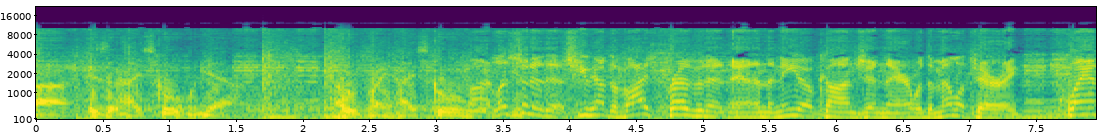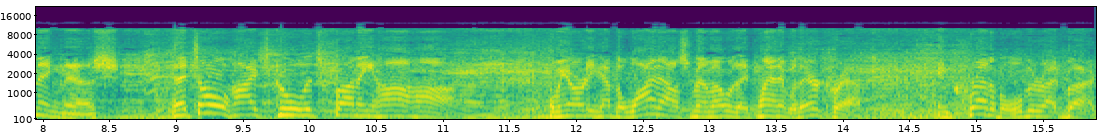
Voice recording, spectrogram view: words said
uh, is it high school? Yeah. Are we playing high school? All right, listen to this. You have the vice president and the neocons in there with the military planning this, and it's all high school. It's funny, ha ha. And we already have the White House memo where they plan it with aircraft. Incredible. We'll be right back.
